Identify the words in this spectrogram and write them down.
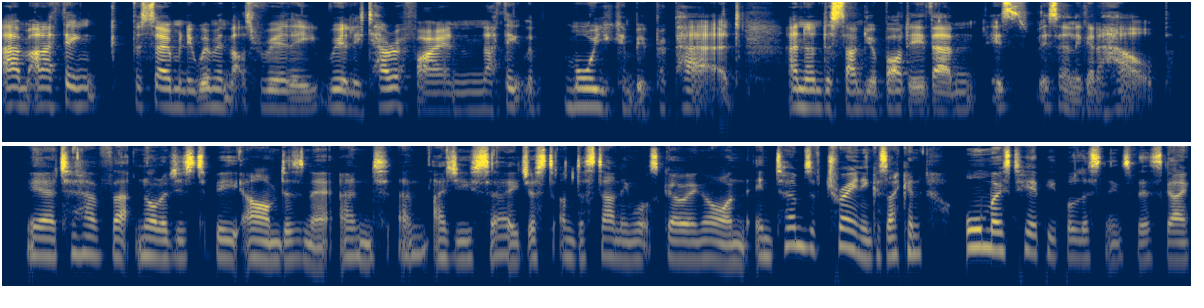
Um, and I think for so many women, that's really really terrifying. And I think the more you can be prepared and understand your body, then it's it's only going to help yeah to have that knowledge is to be armed isn't it? And and as you say just understanding what's going on. In terms of training because i can almost hear people listening to this going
